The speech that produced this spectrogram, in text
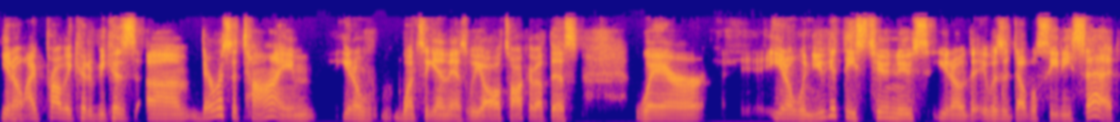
you know i probably could have because um there was a time you know once again as we all talk about this where you know when you get these two new you know it was a double cd set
